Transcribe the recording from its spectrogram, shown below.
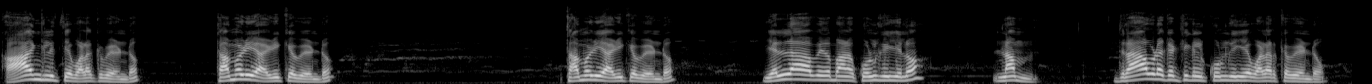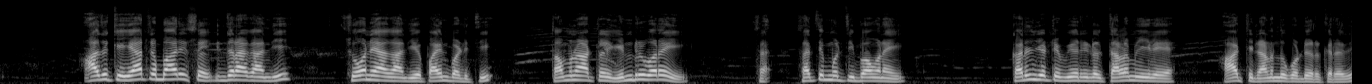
ஆங்கிலத்தை வளர்க்க வேண்டும். தமிழை அழிக்க வேண்டும். தமிழை அழிக்க வேண்டும். எல்லா விதமான கொள்கையிலும் நம் திராவிட கட்சிகள் கொள்கையை வளர்க்க வேண்டும். அதுக்கு ஏற்ற மாதிரி செ- இந்திரா காந்தி சோனியா காந்தியை பயன்படுத்தி தமிழ்நாட்டில் இன்று வரை ச சத்தியமூர்த்தி பவனை கருஞ்சட்டை வீரர்கள் தலைமையிலே ஆட்சி நடந்து கொண்டு இருக்கிறது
